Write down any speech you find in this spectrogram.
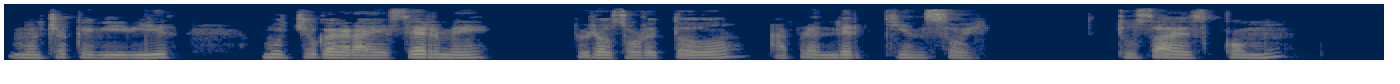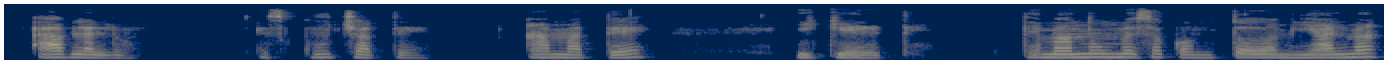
mucho que vivir, mucho que agradecerme, pero sobre todo aprender quién soy. ¿Tú sabes cómo? Háblalo, escúchate, ámate y quiérete. Te mando un beso con toda mi alma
